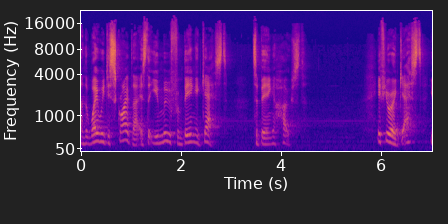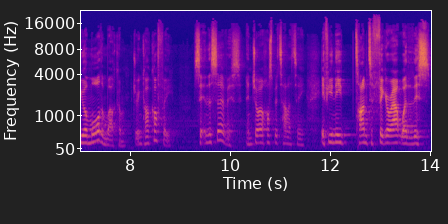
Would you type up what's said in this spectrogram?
And the way we describe that is that you move from being a guest to being a host. If you're a guest, you are more than welcome. Drink our coffee, sit in the service, enjoy our hospitality. If you need time to figure out whether this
